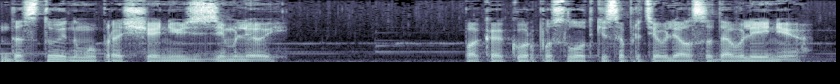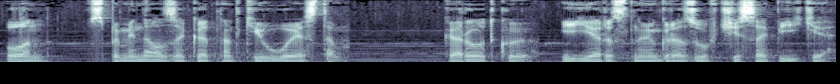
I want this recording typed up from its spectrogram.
достойному прощанию с землей. Пока корпус лодки сопротивлялся давлению, он, вспоминал закат над Кью-Уэстом, короткую и яростную грозу в Чесопике,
